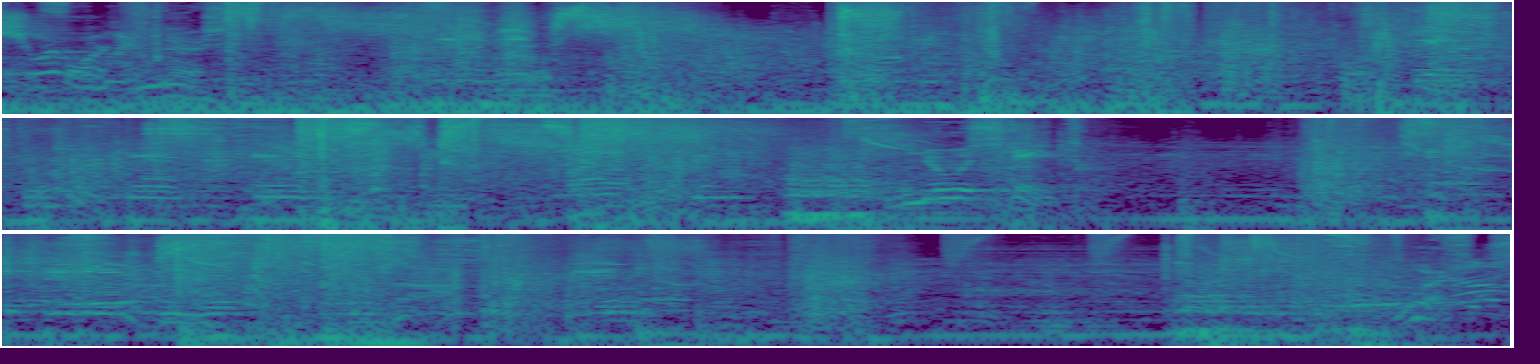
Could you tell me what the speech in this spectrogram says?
Grateful for my mercy. No escape. Worthless.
